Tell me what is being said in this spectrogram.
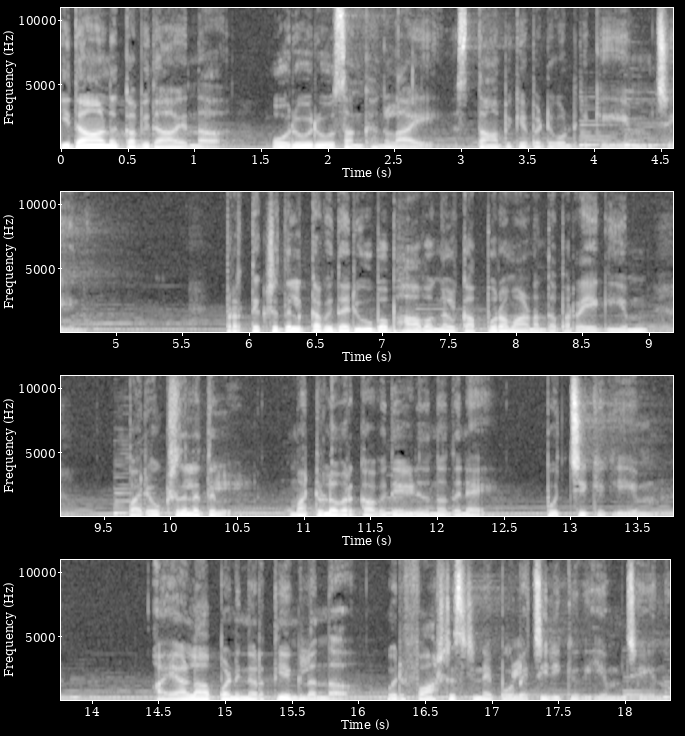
ഇതാണ് കവിത എന്ന് ഓരോരോ സംഘങ്ങളായി സ്ഥാപിക്കപ്പെട്ടുകൊണ്ടിരിക്കുകയും ചെയ്യുന്നു. പ്രത്യക്ഷത്തിൽ കവിത രൂപഭാവങ്ങൾക്കപ്പുറമാണെന്ന് പറയുകയും പരോക്ഷതലത്തിൽ മറ്റുള്ളവർ കവിത എഴുതുന്നതിനെ പുച്ഛിക്കുകയും അയാൾ ആ പണി നിർത്തിയെങ്കിലെന്ന് ഒരു ഫാഷിസ്റ്റിനെ പോലെ ചിരിക്കുകയും ചെയ്യുന്നു.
